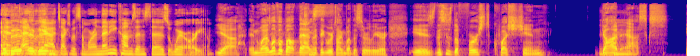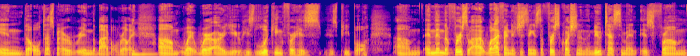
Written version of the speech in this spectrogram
and, then- and, and yeah, I talked about some more, and then he comes and says, "Where are you?" yeah, and what I love about that, and I think we were talking about this earlier, is this is the first question God Mm-hmm. asks in the Old Testament or in the Bible, really. Mm-hmm. Um, wait, where are you? He's looking for his his people. Um, and then the first, what I find interesting is the first question in the New Testament is from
